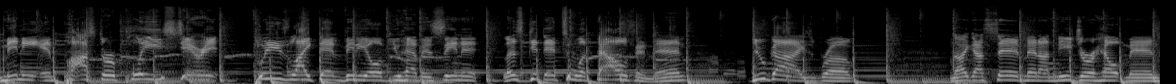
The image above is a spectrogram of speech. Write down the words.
Mini Imposter. Please share it. Please like that video if you haven't seen it. Let's get that to a thousand, man. You guys, bro. Like I said, man, I need your help, man.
